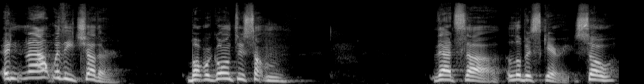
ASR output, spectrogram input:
And not with each other, but we're going through something that's uh, a little bit scary. So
